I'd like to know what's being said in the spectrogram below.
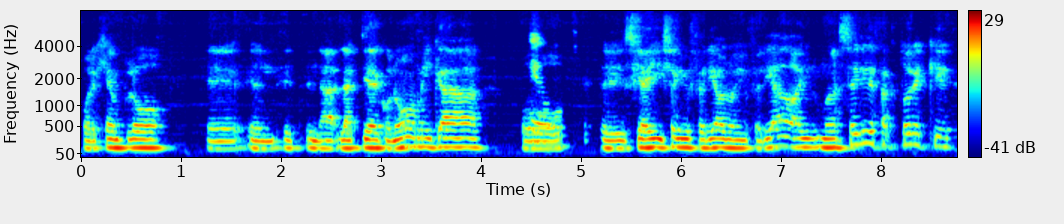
por ejemplo, eh, la, actividad económica, o si, hay, si hay un feriado o no hay un feriado. Hay una serie de factores que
